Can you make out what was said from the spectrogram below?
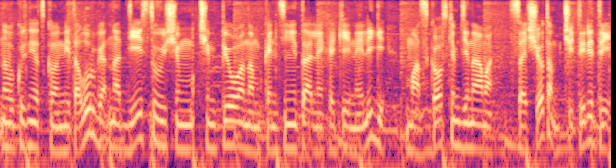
Новокузнецкого Металлурга над действующим чемпионом континентальной хоккейной лиги Московским Динамо со счетом 4-3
